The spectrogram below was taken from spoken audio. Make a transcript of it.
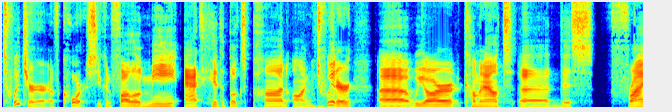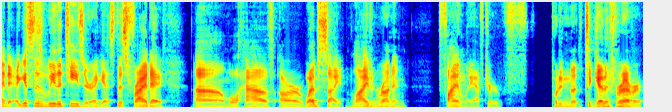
Twitter, of course. You can follow me at Hit the Books Pod on Twitter. Uh, we are coming out uh, this Friday. I guess this will be the teaser, I guess. This Friday, um, we'll have our website live and running, finally, after putting it together forever.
